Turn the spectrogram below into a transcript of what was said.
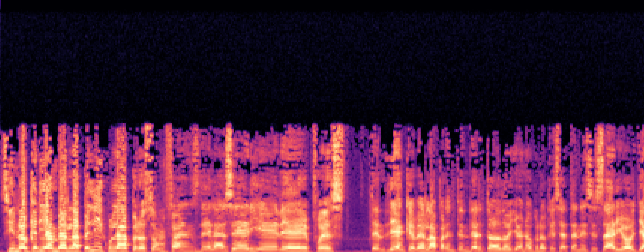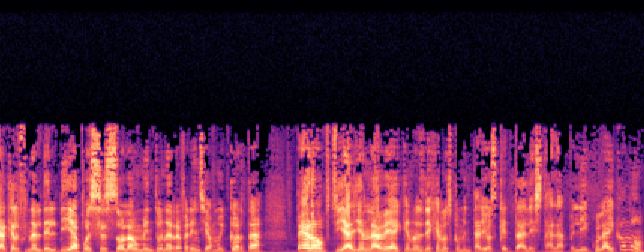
si no querían ver la película, pero son fans de la serie, de pues tendrían que verla para entender todo. Yo no creo que sea tan necesario, ya que al final del día, pues es solamente una referencia muy corta. Pero si alguien la ve, hay que nos deje en los comentarios qué tal está la película y cómo,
